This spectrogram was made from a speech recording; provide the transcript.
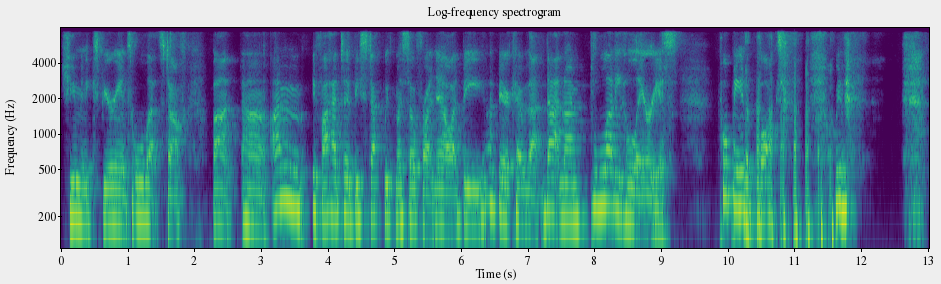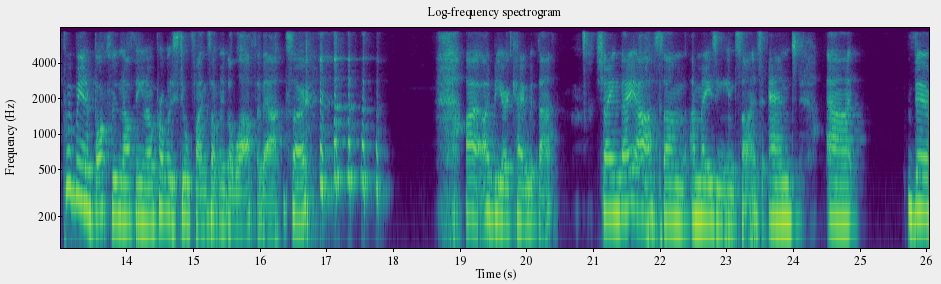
human experience, all that stuff. But uh, I'm, if I had to be stuck with myself right now, I'd be, I'd be okay with that. That, and I'm bloody hilarious. Put me in a box with, put me in a box with nothing, and I'll probably still find something to laugh about. So I, I'd be okay with that. Shane, they are some amazing insights. And uh, the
